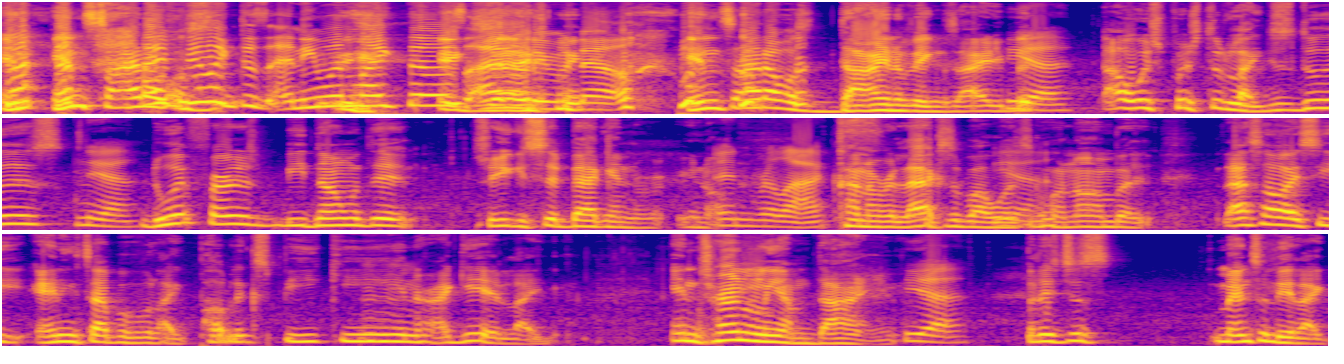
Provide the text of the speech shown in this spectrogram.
In, inside, I, I was feel like does anyone like those? I don't even know. inside, I was dying of anxiety. But Yeah. I always push through. Like, just do this. yeah, Do it first. Be done with it, so you can sit back and you know and relax. kind of relax about what's Yeah. going on. But that's how I see any type of like public speaking, Mm-hmm. or I get like internally I'm dying, Yeah. but it's just mentally like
